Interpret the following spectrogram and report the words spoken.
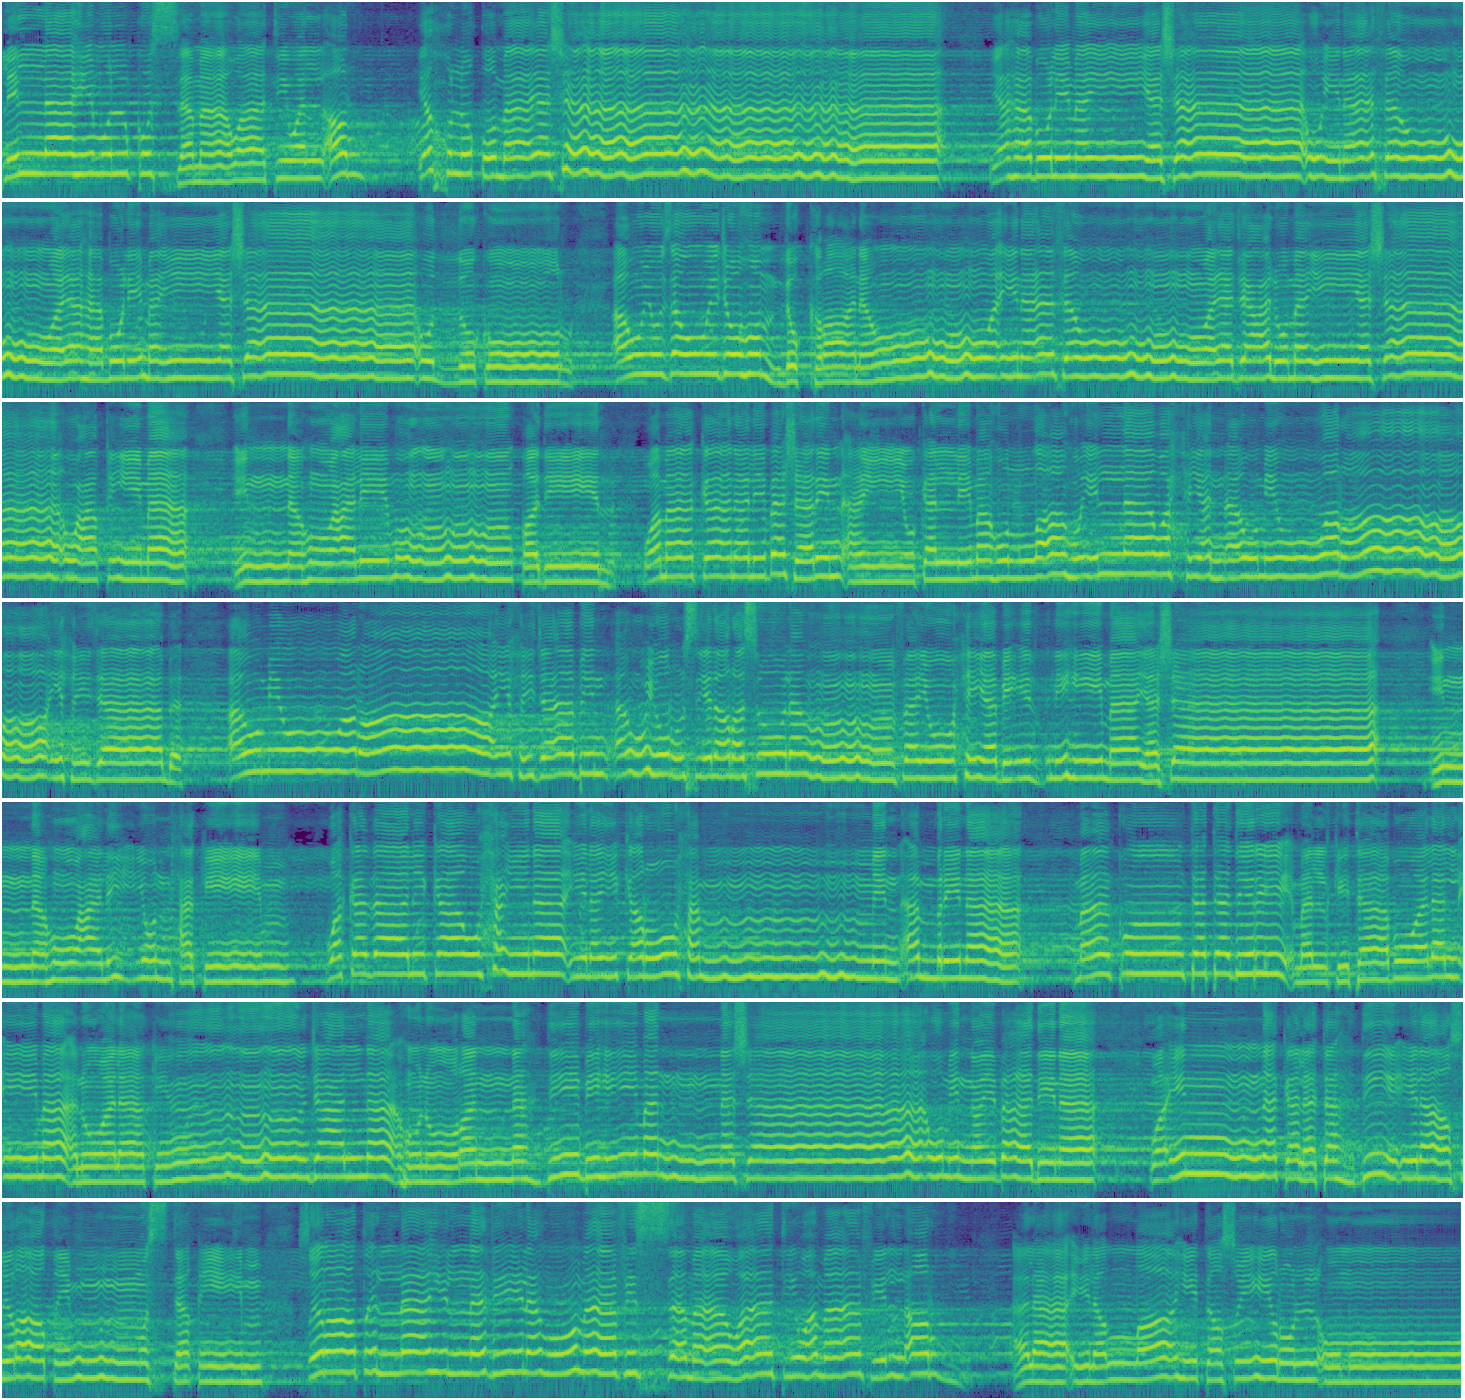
لله ملك السماوات والأرض يخلق ما يشاء يهب لمن يشاء إناثا ويهب لمن يشاء الذكور. أو يزوجهم ذكرانا وإناثا ويجعل من يشاء عقيما إنه عليم قدير. وما كان لبشر أن يكلمه الله إلا وحيا أو من وراء حجاب أو من وراء حجاب أو يرسل رسولا فيوحي بإذنه ما يشاء إنه علي حكيم وكذلك أوحينا إليك روحا من أمرنا ما كنت تدري ما الكتاب ولا الإيمان ولكن جعلناه نورا نهدي به من نشاء من عبادنا. وإنك لتهدي إلى صراط مستقيم. صراط الله الذي له ما في السماوات وما في الأرض. ألا إلى الله تصير الأمور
